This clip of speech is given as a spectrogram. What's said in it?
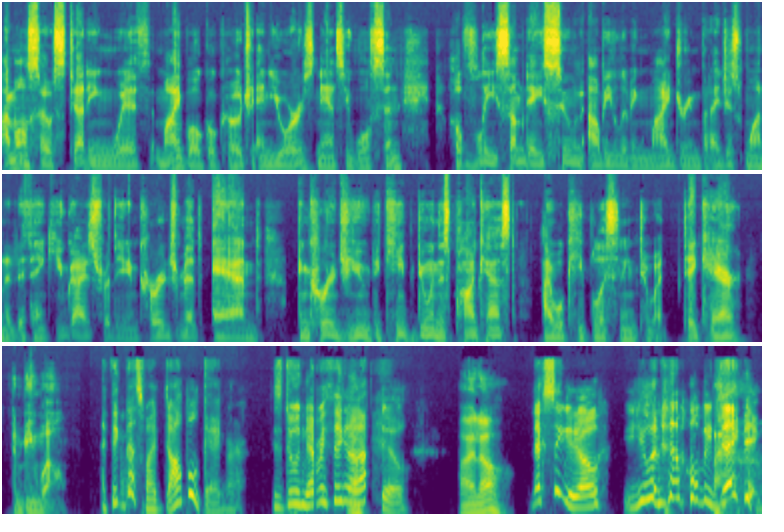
I'm also studying with my vocal coach and yours, Nancy Wolfson. Hopefully, someday soon, I'll be living my dream. But I just wanted to thank you guys for the encouragement and encourage you to keep doing this podcast. I will keep listening to it. Take care and be well. I think that's my doppelganger. He's doing everything Yeah. that I do. I know. Next thing you know, you and him will be dating.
